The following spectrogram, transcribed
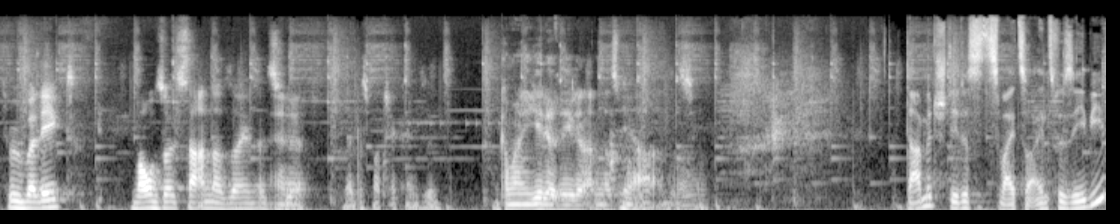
ich überlegt, warum soll es da anders sein als hier? Ja, das macht ja keinen Sinn. Dann kann man jede Regel anders machen. Ja, das- Damit steht es 2 zu 1 für Sebi.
